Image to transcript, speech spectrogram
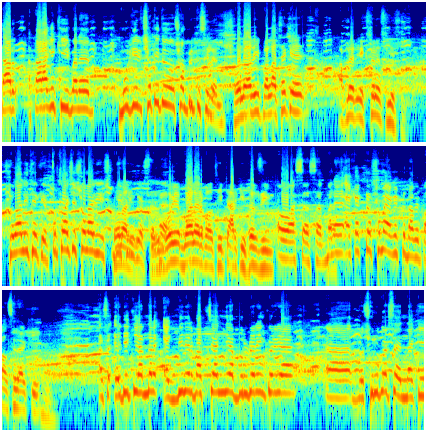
তার তার আগে কি মানে মুরগির সাথেই তো সম্পৃক্ত ছিলেন? সোনালী পালা থেকে আপনার এক্সপিরিয়েন্স নিয়েছি সোনালি থেকে প্রথম আসে সোনালি সোনালী করছেন হ্যাঁ। পালছি টার্কি ফেলছি। ও আচ্ছা আচ্ছা। মানে এক একটা সময় এক একটা দামে পালছেন আর কি। হ্যাঁ। আচ্ছা এটা কি আপনার একদিনের বাচ্চা নিয়ে ব্রুডারিং করিয়া শুরু করছেন নাকি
